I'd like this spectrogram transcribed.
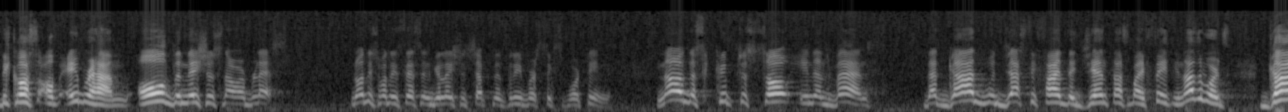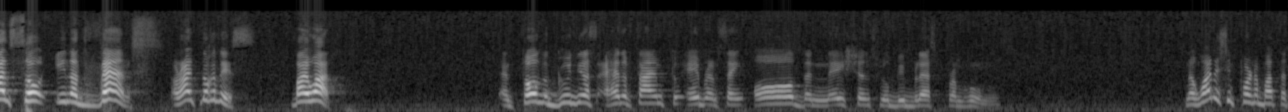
Because of Abraham, all the nations now are blessed. Notice what it says in Galatians chapter 3, verse 6 14. Now the scriptures saw in advance that God would justify the Gentiles by faith. In other words, God saw in advance. All right, look at this. By what? And told the good news ahead of time to Abraham, saying, All the nations will be blessed from whom? Now, what is important about that,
